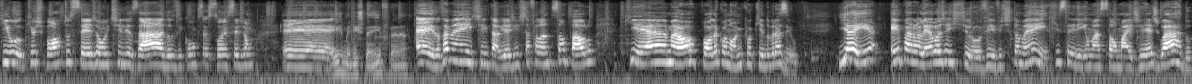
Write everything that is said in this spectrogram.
que, o, que os portos sejam utilizados e concessões sejam. É... Ex-ministro da Infra, né? É, exatamente. Então, e a gente está falando de São Paulo, que é o maior polo econômico aqui do Brasil. E aí, em paralelo, a gente tirou Vivid também, que seria uma ação mais de resguardo,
